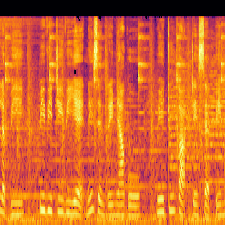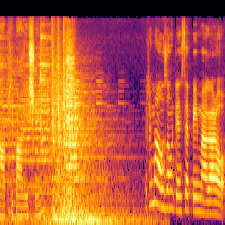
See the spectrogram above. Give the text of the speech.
ဆက်လက်ပြီး PPTV ရဲ့နိုင်စင်သတင်းများကိုမေတူးကတင်ဆက်ပေးမှာဖြစ်ပါတယ်ရှင်။ပထမအဦးဆုံးတင်ဆက်ပေးမှာကတော့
